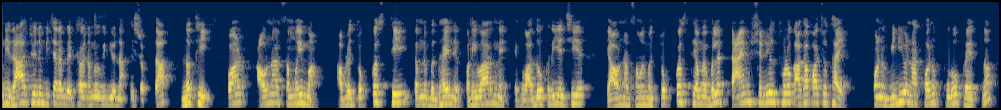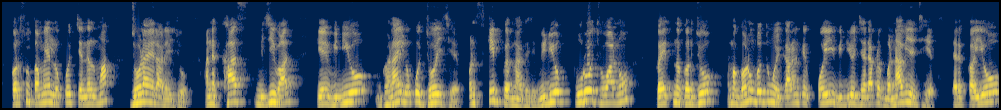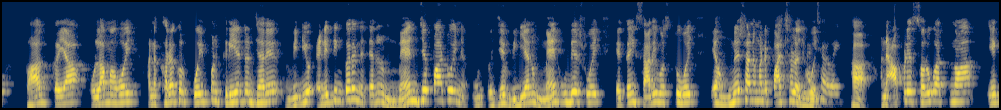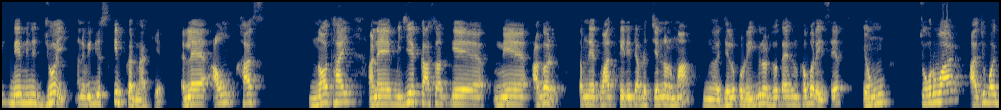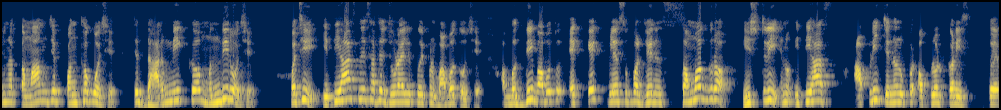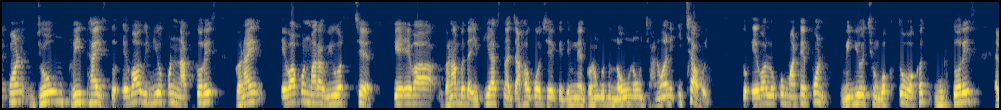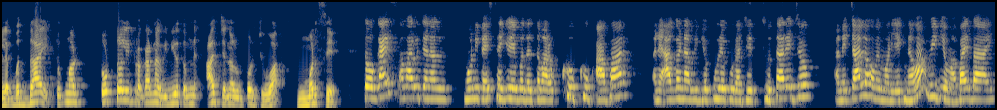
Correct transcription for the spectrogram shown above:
ની રાહ જોઈને બિચારા બેઠા હોય અમે વીડિયો નાખી શકતા નથી. પણ આવનાર સમયમાં આપણે ચોક્કસથી તમને બધાને પરિવારને એક વાદો કરીએ છીએ કે આવનાર સમયમાં ચોક્કસથી અમે ભલે ટાઈમ શેડ્યુલ થોડોક આગા પાછો થાય, પણ વીડિયો નાખવાનો પૂરો પ્રયત્ન કરશું. તમે લોકો ચેનલમાં જોડાયેલા રહેજો. અને ખાસ બીજી વાત કે વીડિયો ઘણા લોકો જોઈ છે, પણ સ્કીપ કરી નાખે છે. વીડિયો પૂરો જોવાનો પ્રયત્ન કરજો. એમાં ઘણું બધું હોય, કારણ કે કોઈ વીડિયો જ્યારે આપણે બનાવીએ છીએ, ત્યારે કયો ભાગ કયા ઓલામાં હોય અને ખરેખર કોઈ પણ ક્રિએટર જ્યારે વીડિયો એડિટિંગ કરે ને ત્યારે મેન જે પાર્ટ હોય ને જે વિડીયાનો મેન ઉદ્દેશ હોય એ કંઈ સારી વસ્તુ હોય એ હંમેશાને માટે પાછળ જ હોય. હા અને આપણે શરૂઆતમાં એક બે મિનિટ જોઈ અને વીડિયો સ્કીપ કરી નાખીએ. એટલે આવું ખાસ ન થાય. અને બીજી એક ખાસ વાત કે મેં આગળ તમને એક વાત કરી હતી આપણે ચેનલમાં જે લોકો રેગ્યુલર જોતા હશે ખબર હશે કે હું ચોરવાડ આજુબાજુના તમામ જે પંથકો છે, જે ધાર્મિક મંદિરો છે, પછી ઇતિહાસની સાથે જોડાયેલી કોઈ પણ બાબતો છે, આ બધી બાબતો એક એક પ્લેસ ઉપર જઈને સમગ્ર હિસ્ટ્રી એનો ઇતિહાસ આપણી ચેનલ ઉપર અપલોડ કરીશ. તો એ પણ જો હું ફ્રી થઈશ, તો એવા વીડિયો પણ નાખતો રહીશ. ઘણા એવા પણ મારા વ્યુઅર્સ છે કે એવા ઘણા બધા ઇતિહાસના ચાહકો છે કે જેમને ઘણું બધું નવું નવું જાણવાની ઈચ્છા હોય. તો એવા લોકો માટે પણ વીડિયો છે વખતો વખત મૂકતો રહીશ. એટલે બધાય ટૂંકમાં ટોટલી પ્રકારના વીડિયો તમને આ ચેનલ ઉપર જોવા મળશે. તો ગાઈસ અમારું ચેનલ મોનિટાઈઝ થઈ ગયું. એ બદલ તમારો ખૂબ ખૂબ આભાર. અને આગળના વીડિયો પૂરેપૂરા જોતા રહેજો. અને ચાલો હવે મળીએ એક નવા વિડીયોમાં બાય બાય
